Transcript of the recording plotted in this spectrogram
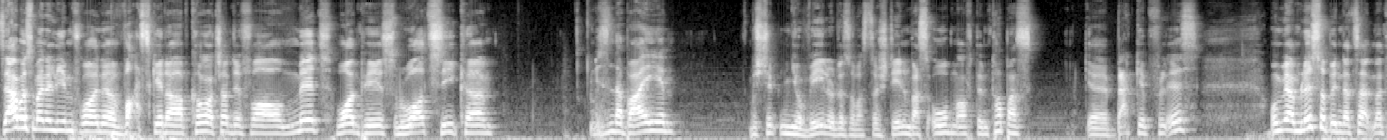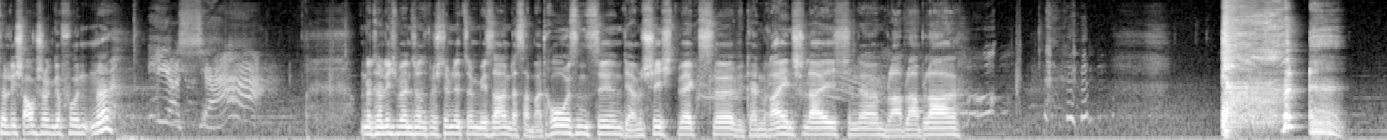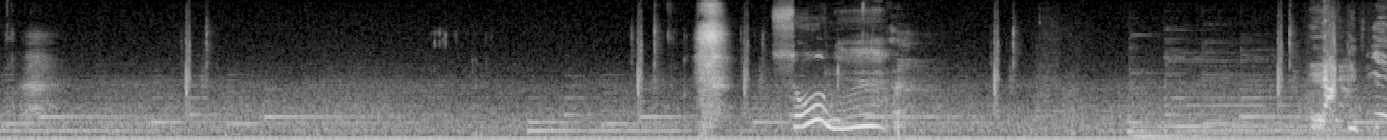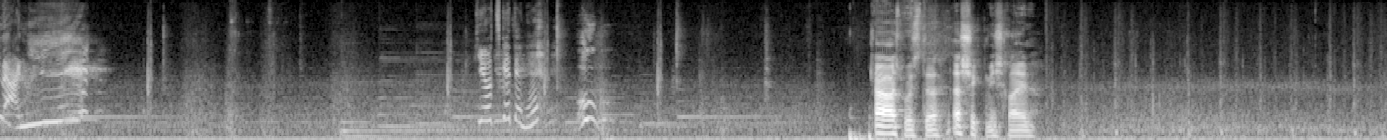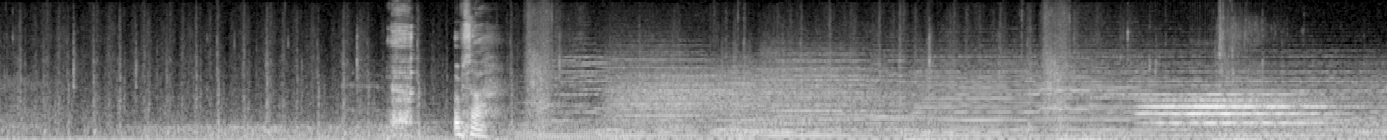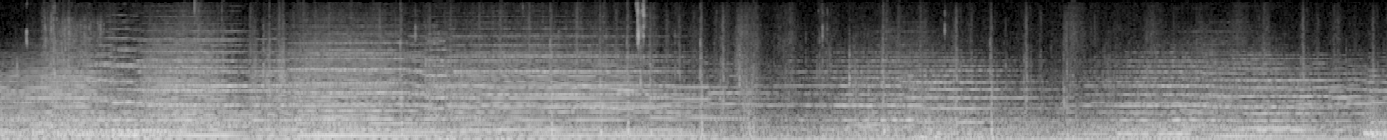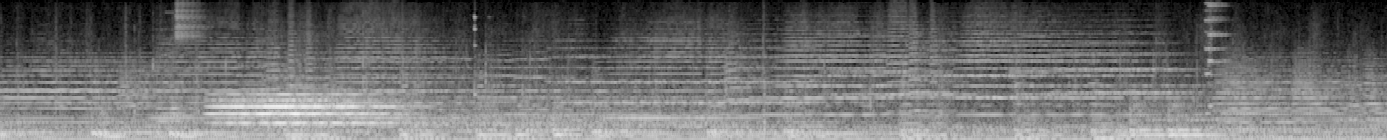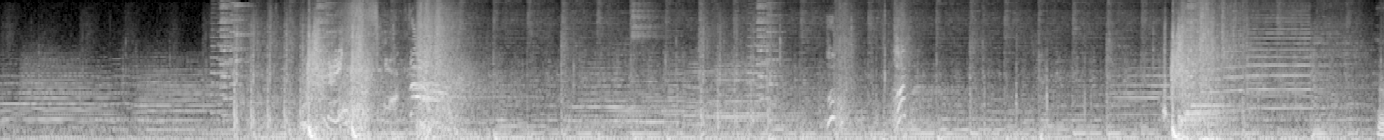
Servus meine lieben Freunde, was geht ab? Korochan TV mit One Piece World Seeker. Wir sind dabei, bestimmt ein Juwel oder sowas zu stehen, was oben auf dem Toppers äh, Berggipfel ist. Und wir haben Lissop in der Zeit natürlich auch schon gefunden, ne? Und natürlich werden sie uns bestimmt jetzt irgendwie sagen, dass da Matrosen sind, die haben Schichtwechsel, wir können reinschleichen, ne? bla bla bla. Ah, ich wusste. Er schickt mich rein. Upsa.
